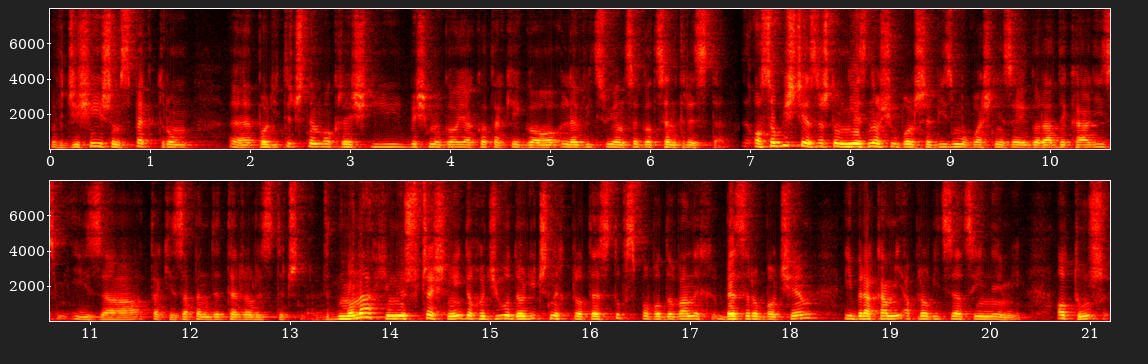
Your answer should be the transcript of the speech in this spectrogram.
w dzisiejszym spektrum E, politycznym określilibyśmy go jako takiego lewicującego centrystę. Osobiście zresztą nie znosił bolszewizmu właśnie za jego radykalizm i za takie zapędy terrorystyczne. W Monachium już wcześniej dochodziło do licznych protestów spowodowanych bezrobociem i brakami aprowizacyjnymi. Otóż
